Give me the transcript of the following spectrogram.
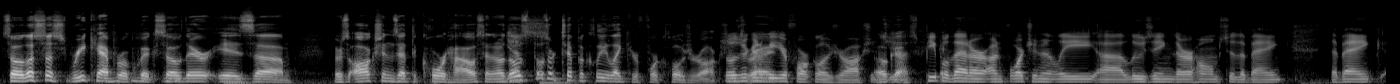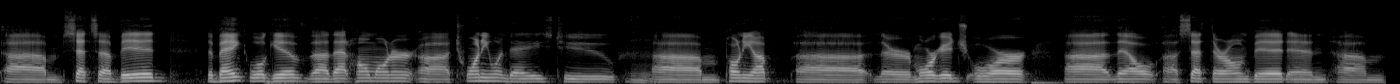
So let's just recap real quick. So there is um, there's auctions at the courthouse, and are those Yes. those are typically like your foreclosure auctions. Those are going to be your foreclosure auctions. Okay. Yes, people that are unfortunately uh, losing their homes to the bank. The bank um, sets a bid. The bank will give uh, that homeowner uh, 21 days to Mm. um, pony up uh, their mortgage, or uh, they'll uh, set their own bid, and um,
